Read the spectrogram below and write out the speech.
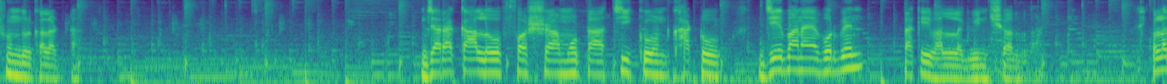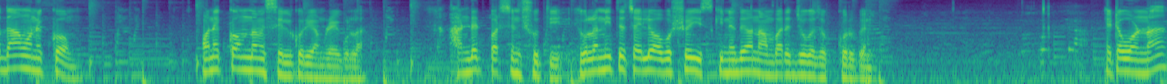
সুন্দর কালারটা যারা কালো, ফর্সা, মোটা, চিকন, খাটো, যে বানায় পড়বেন তাকেই ভালো লাগবে ইনশাল্লাহ এগুলোর দাম অনেক কম। অনেক কম দামে সেল করি আমরা এগুলা। হান্ড্রেড পারসেন্ট সুতি। এগুলো নিতে চাইলে অবশ্যই স্ক্রিনে দেওয়া নাম্বারে যোগাযোগ করবেন। এটা ওর না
